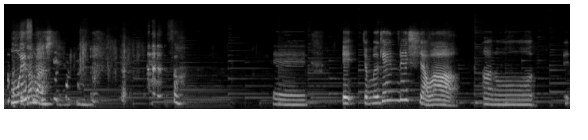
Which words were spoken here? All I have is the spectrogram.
燃え我慢してる。そう。えーえ、じゃあ無限列車は、あのーえ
